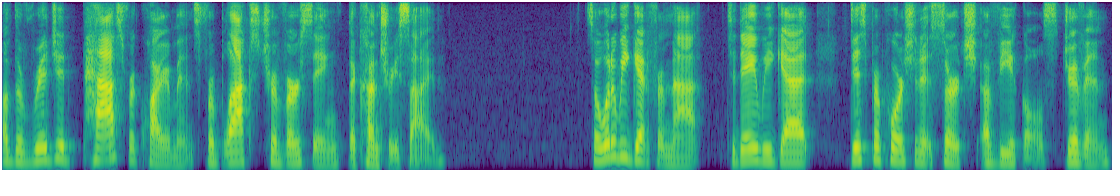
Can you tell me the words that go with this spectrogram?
of the rigid pass requirements for Blacks traversing the countryside. So, what do we get from that? Today, we get disproportionate search of vehicles driven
